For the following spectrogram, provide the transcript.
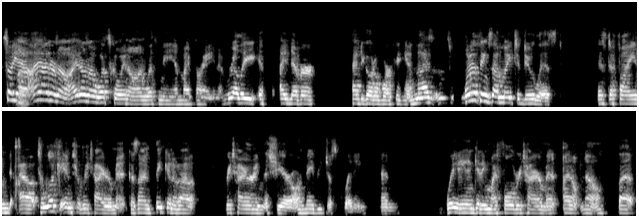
So yeah, Right. I, I don't know. I don't know what's going on with me and my brain. And really, if I never had to go to work again, that's, that's one of the things on my to-do list is to find out to look into retirement because I'm thinking about retiring this year or maybe just quitting and waiting and getting my full retirement. I don't know, but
